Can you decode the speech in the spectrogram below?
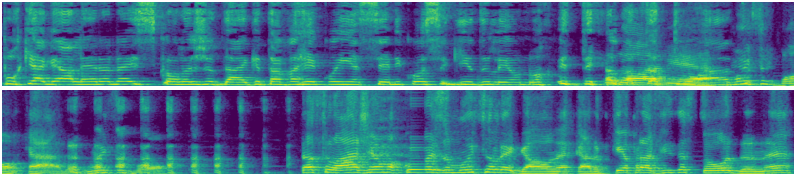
Porque a galera na escola judaica estava reconhecendo e conseguindo ler o nome O dela é tatuado. muito bom, cara. Muito bom. Tatuagem é uma coisa muito legal, né, cara? Porque é para a vida toda, né?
